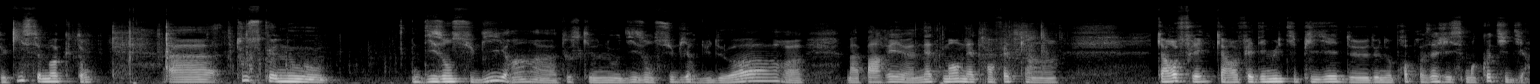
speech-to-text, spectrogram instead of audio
de qui se moque-t-on? Euh, Tout ce que nous disons subir, hein, euh, tout ce que nous disons subir du dehors, euh, m'apparaît nettement n'être en fait qu'un reflet, qu'un reflet démultiplié de, nos propres agissements quotidiens.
